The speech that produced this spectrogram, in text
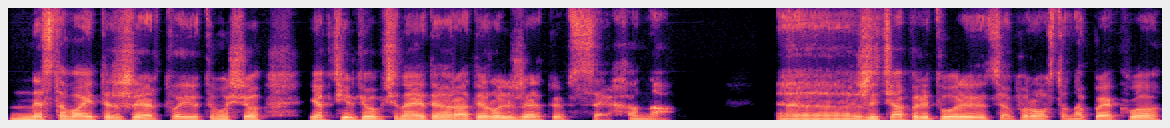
не ставайте жертвою, тому що як тільки ви починаєте грати роль жертви, все, хана. Е, життя перетворюється просто на пекло,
